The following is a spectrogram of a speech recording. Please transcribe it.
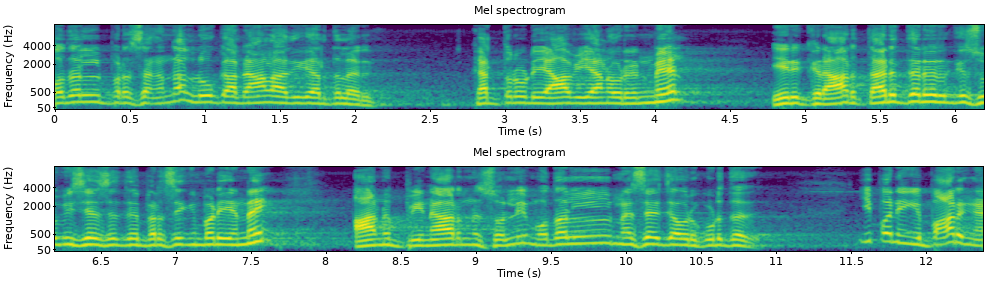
முதல் பிரசங்கம் தான் லூக்கா நாலு அதிகாரத்தில் இருக்குது கர்த்தருடைய ஆவியானவரின் மேல் இருக்கிறார். தருத்தருக்கு சுவிசேஷத்தை பிரசிக்கும்படி என்னை அனுப்பினார்னு சொல்லி முதல் மெசேஜ் அவர் கொடுத்தது. இப்போ நீங்கள் பாருங்க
